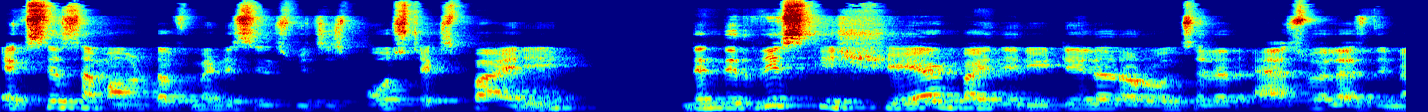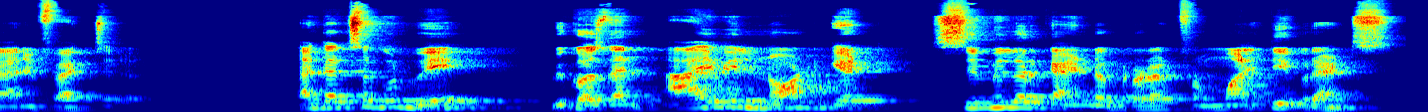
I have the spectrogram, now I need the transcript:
excess amount of medicines which is post expiry, then the risk is shared by the retailer or wholesaler as well as the manufacturer. And that's a good way because then I will not get similar kind of product from multi brands.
